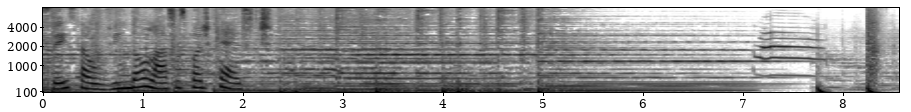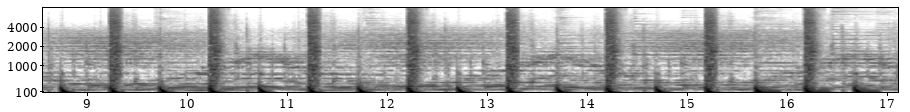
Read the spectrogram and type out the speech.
Você está ouvindo ao Laços Podcast.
